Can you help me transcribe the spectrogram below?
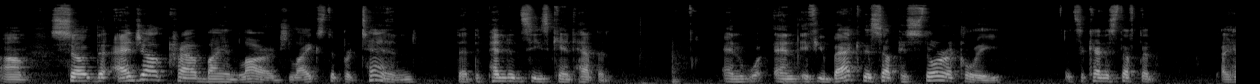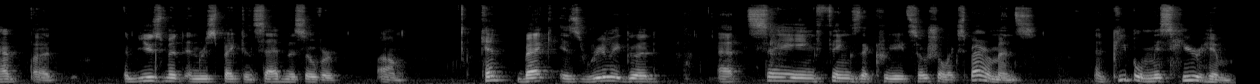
Um, so the agile crowd, by and large, likes to pretend that dependencies can't happen. And and if you back this up historically, it's the kind of stuff that I have uh, amusement and respect and sadness over. Um, Kent Beck is really good at saying things that create social experiments, and people mishear him.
